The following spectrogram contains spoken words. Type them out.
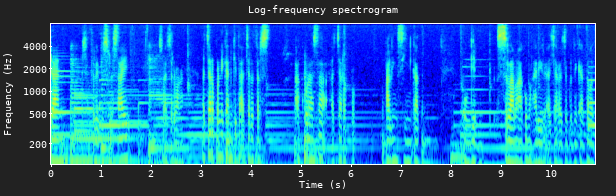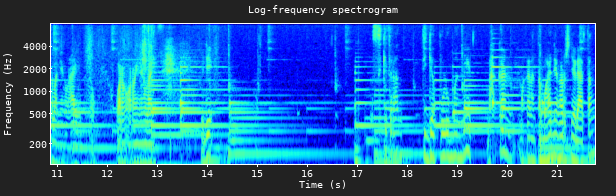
Dan setelah itu selesai acara banget. Acara pernikahan kita acara ters aku rasa acara paling singkat mungkin selama aku menghadiri acara-acara pernikahan teman-teman yang lain atau orang-orang yang lain. Jadi sekitaran 30 menit bahkan makanan tambahan yang harusnya datang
